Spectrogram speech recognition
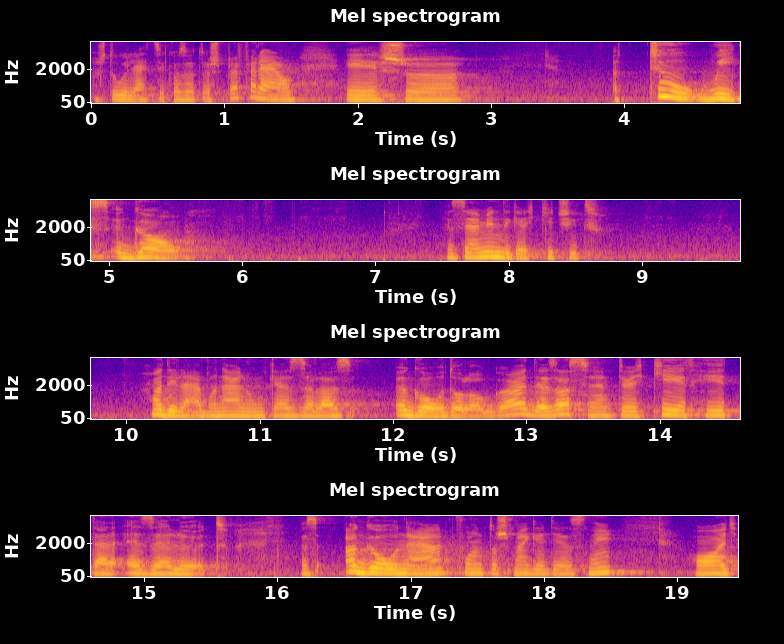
most úgy látszik az ötös preferálom, és uh, two weeks ago, ezzel mindig egy kicsit hadilában állunk ezzel az ago dologgal, de ez azt jelenti, hogy két héttel ezelőtt. Az ago-nál fontos megjegyezni, hogy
